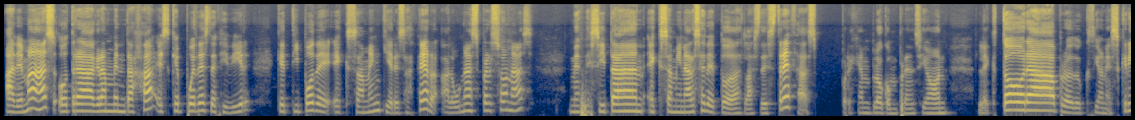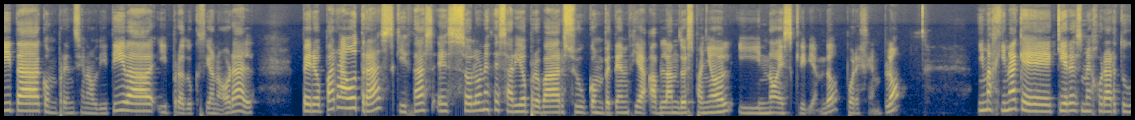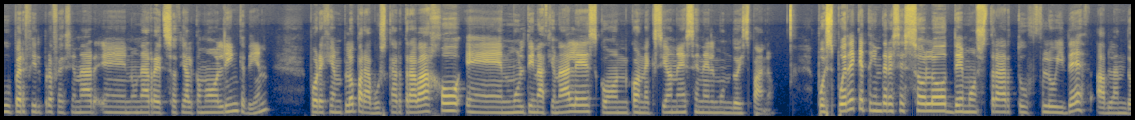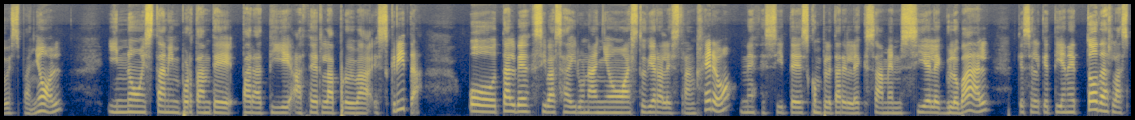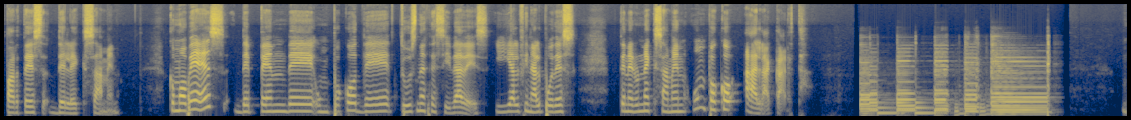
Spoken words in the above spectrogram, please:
Además, otra gran ventaja es que puedes decidir qué tipo de examen quieres hacer. Algunas personas necesitan examinarse de todas las destrezas, por ejemplo, comprensión lectora, producción escrita, comprensión auditiva y producción oral pero para otras quizás es solo necesario probar su competencia hablando español y no escribiendo, por ejemplo. Imagina que quieres mejorar tu perfil profesional en una red social como LinkedIn, por ejemplo, para buscar trabajo en multinacionales con conexiones en el mundo hispano. Pues puede que te interese solo demostrar tu fluidez hablando español y no es tan importante para ti hacer la prueba escrita o tal vez si vas a ir un año a estudiar al extranjero, necesites completar el examen CIELE Global, que es el que tiene todas las partes del examen. Como ves, depende un poco de tus necesidades y al final puedes tener un examen un poco a la carta.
